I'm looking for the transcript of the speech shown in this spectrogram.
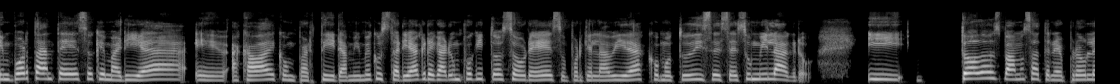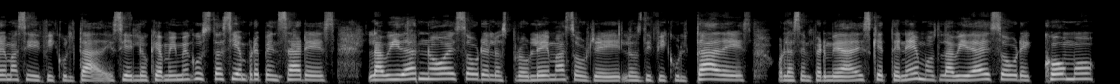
Importante eso que María eh, acaba de compartir. A mí me gustaría agregar un poquito sobre eso, porque la vida, como tú dices, es un milagro. Y todos vamos a tener problemas y dificultades y lo que a mí me gusta siempre pensar es, la vida no es sobre los problemas, sobre las dificultades o las enfermedades que tenemos, la vida es sobre cómo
